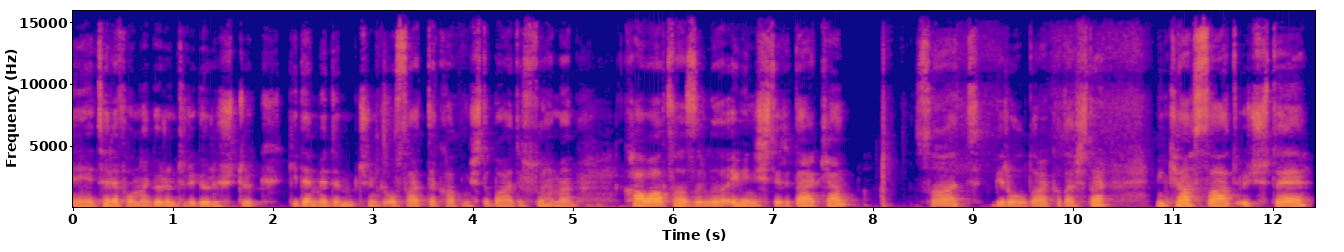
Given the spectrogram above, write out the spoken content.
Ee, telefonla görüntülü görüştük. Gidemedim çünkü o saatte kalkmıştı Badesu. Hemen kahvaltı hazırlığı, evin işleri derken saat 1 oldu arkadaşlar. Nikah saat 3'te.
